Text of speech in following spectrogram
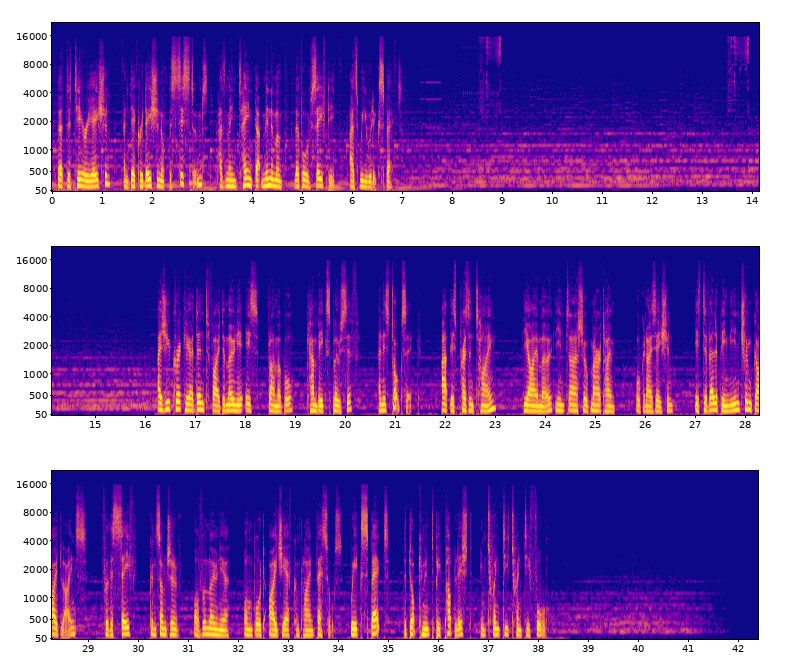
that deterioration and degradation of the systems has maintained that minimum level of safety as we would expect. As you correctly identified, ammonia is flammable, can be explosive, and is toxic. At this present time, the IMO, the International Maritime Organization, is developing the interim guidelines for the safe consumption of ammonia on board IGF compliant vessels. We expect the document to be published in 2024.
